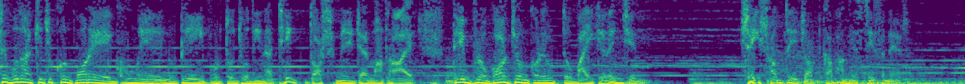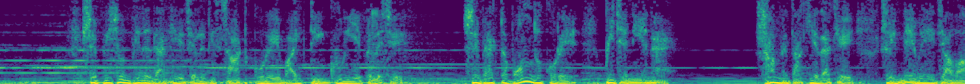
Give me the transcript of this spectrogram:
সে বোধহয় কিছুক্ষণ পরে ঘুমে লুটেই পড়তো যদি না ঠিক দশ মিনিটের মাথায় তীব্র গর্জন করে উঠত বাইকের ইঞ্জিন। সেই শব্দে চটকা ভাঙে স্টিফেনের। সে পিছন ফিরে দেখে ছেলেটি স্টার্ট করে বাইকটি ঘুরিয়ে ফেলেছে। সে ব্যাগটা বন্ধ করে পিঠে নিয়ে নেয়। সামনে তাকিয়ে দেখে সেই নেমে যাওয়া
